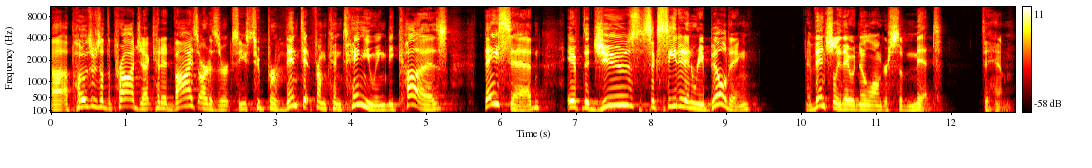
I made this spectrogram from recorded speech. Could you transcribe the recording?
uh, opposers of the project had advised Artaxerxes to prevent it from continuing because they said if the Jews succeeded in rebuilding, eventually they would no longer submit to him.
